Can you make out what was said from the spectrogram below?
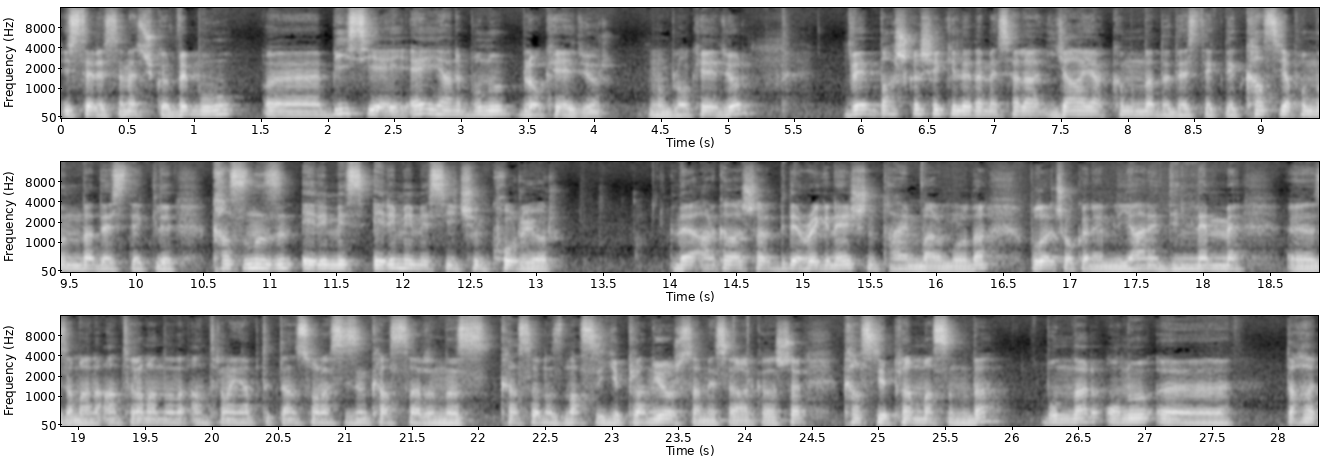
İster istemez çıkıyor ve bu e, BCAA yani bunu bloke ediyor. Bunu bloke ediyor. Ve başka şekilde de mesela yağ yakımında da destekli, kas yapımında destekli, kasınızın erimesi, erimemesi için koruyor. Ve arkadaşlar bir de regeneration time var burada. Bu da çok önemli. Yani dinlenme e, zamanı antrenmandan antrenman yaptıktan sonra sizin kaslarınız kaslarınız nasıl yıpranıyorsa mesela arkadaşlar kas yıpranmasında bunlar onu e, daha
